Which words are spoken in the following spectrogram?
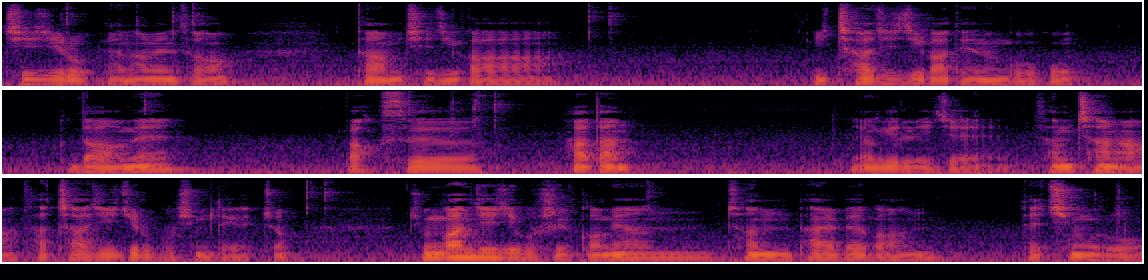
지지로 변하면서 다음 지지가 2차 지지가 되는 거고 그 다음에 박스 하단 여기를 이제 3차나 4차 지지로 보시면 되겠죠. 중간 지지 보실 거면 1800원 대칭으로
